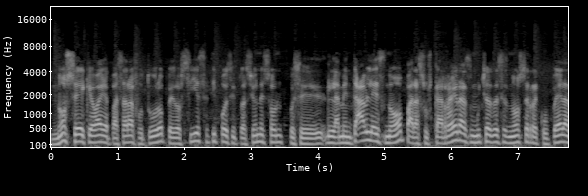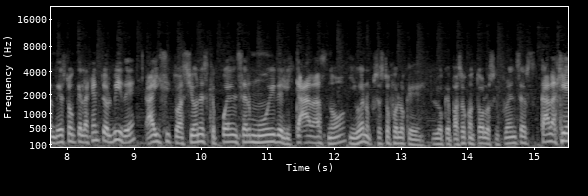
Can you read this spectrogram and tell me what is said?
no sé qué vaya a pasar a futuro, pero sí ese tipo de situaciones son, pues, eh, lamentables, ¿no? Para sus carreras, muchas veces no se recuperan de esto, aunque la gente olvide, hay situaciones que pueden ser muy delicadas, ¿no? Y bueno, pues esto fue lo que, lo que pasó con todos los influencers. Cada quien,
